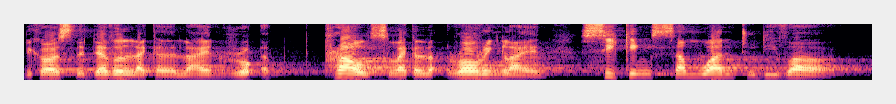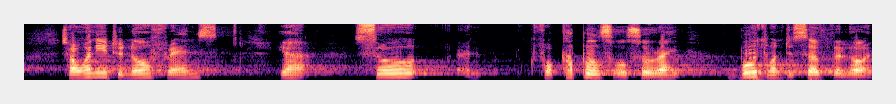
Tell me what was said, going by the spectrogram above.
Because the devil, like a lion, prowls like a roaring lion, seeking someone to devour. So I want you to know, friends, yeah, so for couples also, right? Both want to serve the Lord.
